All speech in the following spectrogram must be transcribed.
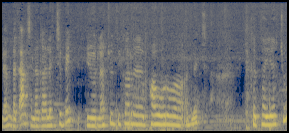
ለምን በጣም ስለጋለችብኝ። ይኸውላችሁ እዚህ ጋር ፓወሯ አለች ከታያችሁ፣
